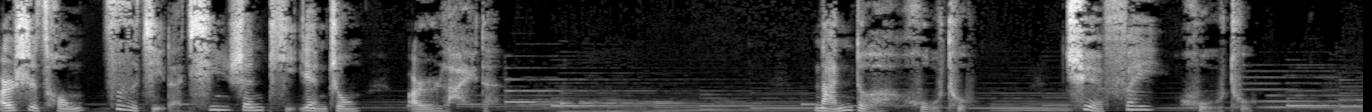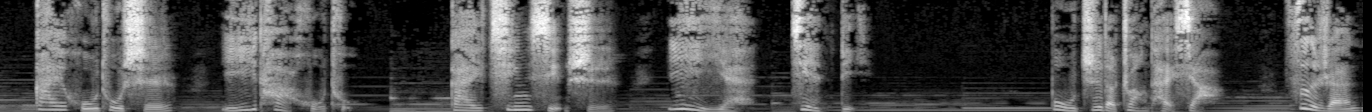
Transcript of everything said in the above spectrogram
而是从。自己的亲身体验中而来的，难得糊涂，却非糊涂。该糊涂时一塌糊涂，该清醒时一眼见底。不知的状态下，自然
